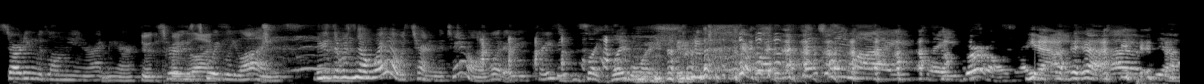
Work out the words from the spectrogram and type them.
starting with Lonely in Your Nightmare, Through the through squiggly the lines. squiggly lines. Because there was no way I was turning the channel. What, are you crazy? it's like Playboy. it was essentially my play girl, right? Yeah. yeah. Um, yeah.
